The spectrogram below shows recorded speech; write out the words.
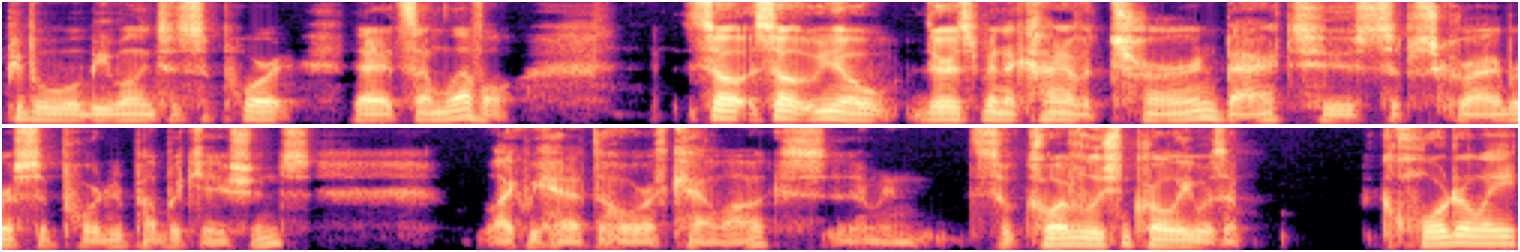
people will be willing to support that at some level. So, so you know, there's been a kind of a turn back to subscriber-supported publications like we had at the Whole Earth catalogs. I mean, so CoEvolution Quarterly was a quarterly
